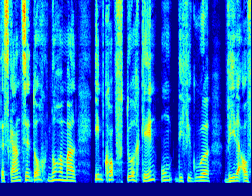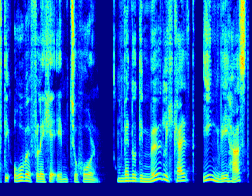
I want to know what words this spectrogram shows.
das Ganze doch noch einmal im Kopf durchgehen, um die Figur wieder auf die Oberfläche eben zu holen. Und wenn du die Möglichkeit irgendwie hast,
